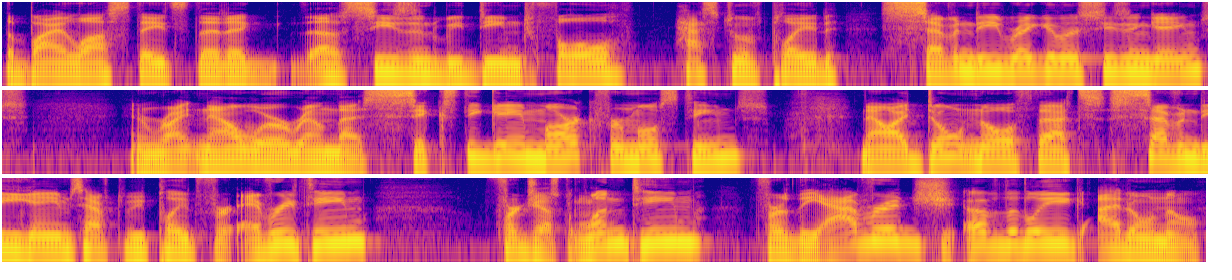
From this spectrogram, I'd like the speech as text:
the bylaw states that a, a season to be deemed full has to have played 70 regular season games. And right now we're around that 60 game mark for most teams. Now, I don't know if that's 70 games have to be played for every team, for just one team, for the average of the league. I don't know.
